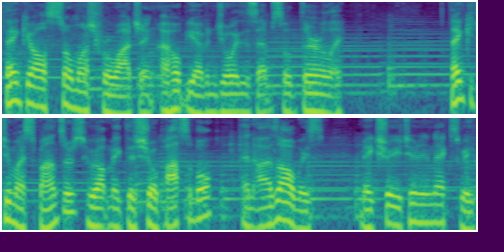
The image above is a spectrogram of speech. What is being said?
Thank you all so much for watching. I hope you have enjoyed this episode thoroughly. Thank you to my sponsors who helped make this show possible, and as always, make sure you tune in next week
